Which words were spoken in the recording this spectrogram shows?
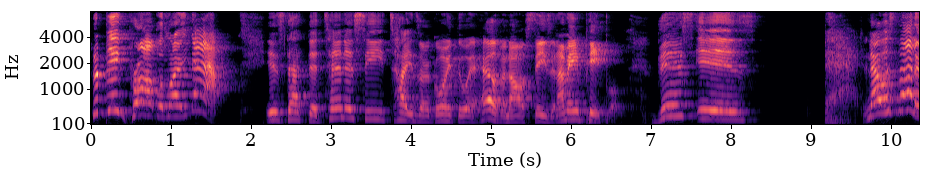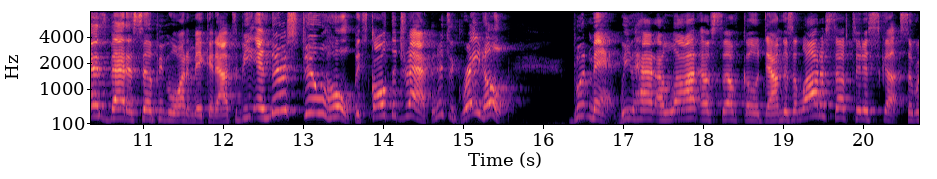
The big problem right now is that the Tennessee Titans are going through a hell of an off season. I mean, people, this is bad. Now, it's not as bad as some people want to make it out to be, and there's still hope. It's called the draft, and it's a great hope. But man, we've had a lot of stuff go down. There's a lot of stuff to discuss. So we're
